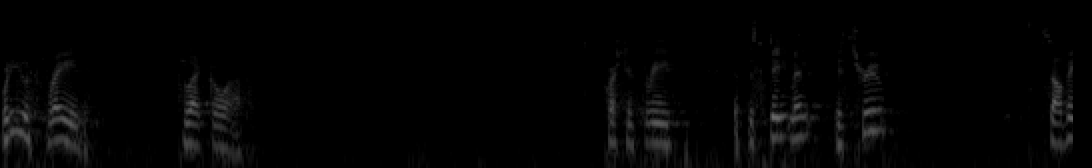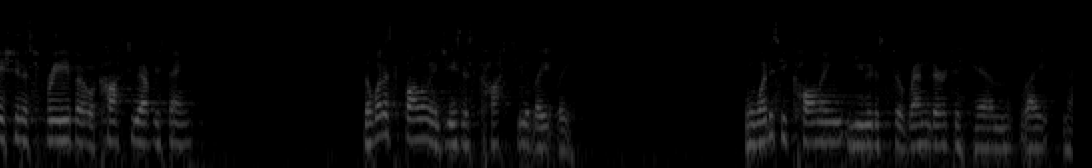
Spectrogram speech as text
What are you afraid to let go of? Question three if the statement is true, salvation is free, but it will cost you everything then what has following Jesus cost you lately? And what is he calling you to surrender to him right now?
